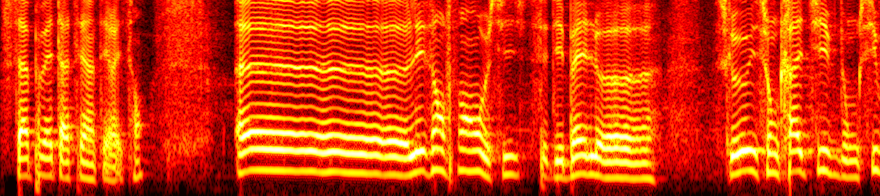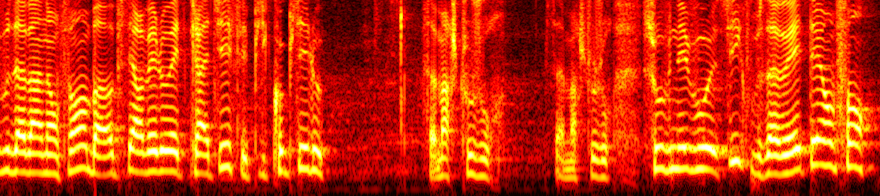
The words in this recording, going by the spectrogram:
ça peut être assez intéressant. Euh, les enfants aussi, c'est des belles. Euh, parce qu'eux, ils sont créatifs. Donc, si vous avez un enfant, bah, observez-le être créatif et puis copiez-le. Ça marche toujours. Ça marche toujours. Souvenez-vous aussi que vous avez été enfant.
